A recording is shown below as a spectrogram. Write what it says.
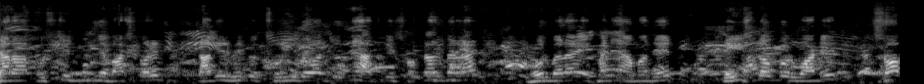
যারা পশ্চিমবঙ্গে বাস করেন, তাদের ভেতর ছড়িয়ে দেওয়ার জন্য আজকে সকালবেলায়, ভোরবেলায় এখানে আমাদের তেইশ নম্বর ওয়ার্ডে সব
